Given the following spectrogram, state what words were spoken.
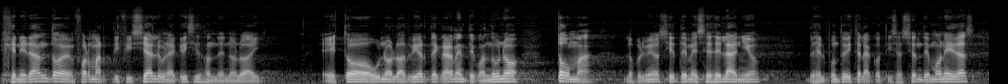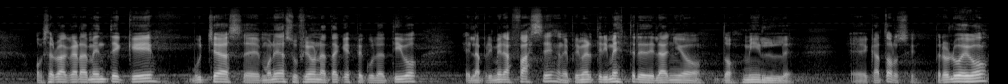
generando en forma artificial una crisis donde no lo hay. Esto uno lo advierte claramente cuando uno toma los primeros siete meses del año, desde el punto de vista de la cotización de monedas, observa claramente que muchas eh, monedas sufrieron un ataque especulativo en la primera fase, en el primer trimestre del año 2014, pero luego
